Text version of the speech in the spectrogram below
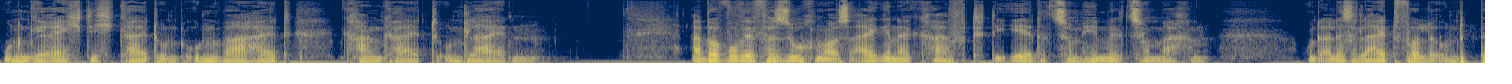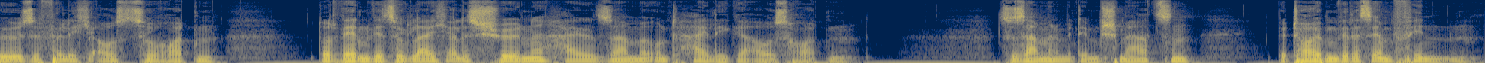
Ungerechtigkeit und Unwahrheit, Krankheit und Leiden. Aber wo wir versuchen, aus eigener Kraft die Erde zum Himmel zu machen, und alles Leidvolle und Böse völlig auszurotten, dort werden wir zugleich alles Schöne, Heilsame und Heilige ausrotten. Zusammen mit dem Schmerzen betäuben wir das Empfinden,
